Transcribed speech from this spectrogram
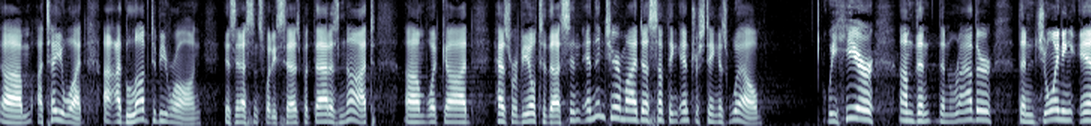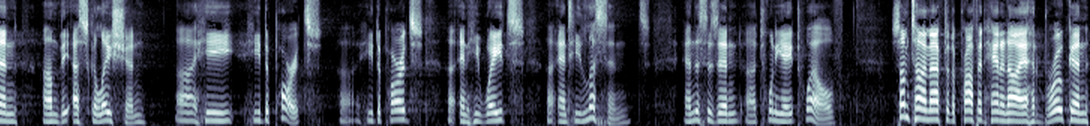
Um, I tell you what, I, would love to be wrong, is in essence what he says, but that is not um, what God has revealed to us. And, and then Jeremiah does something interesting as well. We hear um, then, then rather than joining in um, the escalation, uh, he, he departs. Uh, he departs uh, and he waits uh, and he listens. And this is in uh, 28:12. Sometime after the prophet Hananiah had broken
